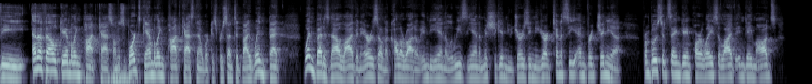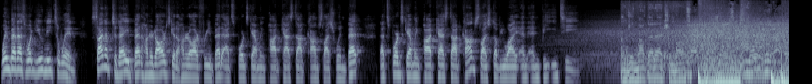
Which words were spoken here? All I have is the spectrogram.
The NFL Gambling Podcast on the Sports Gambling Podcast Network is presented by WynnBET. WynnBET is now live in Arizona, Colorado, Indiana, Louisiana, Michigan, New Jersey, New York, Tennessee, and Virginia. From boosted same game parlays to live in game odds, WynnBET has what you need to win. Sign up today, bet $100, get a $100 free bet at sportsgamblingpodcast.com slash wynnbet. That's sportsgamblingpodcast.com slash W-I-N-N-B-E-T. I'm just about that action, boss.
